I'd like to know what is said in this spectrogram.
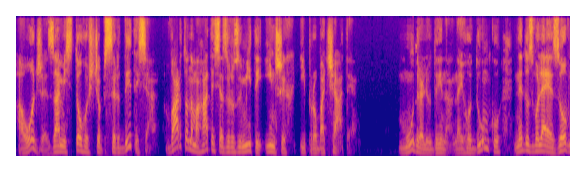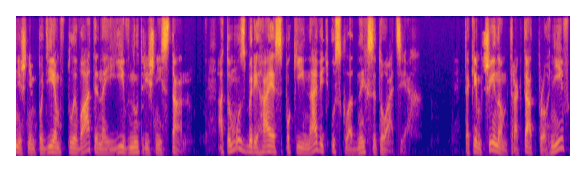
а отже, замість того, щоб сердитися, варто намагатися зрозуміти інших і пробачати. Мудра людина, на його думку, не дозволяє зовнішнім подіям впливати на її внутрішній стан, а тому зберігає спокій навіть у складних ситуаціях. Таким чином, трактат про гнів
